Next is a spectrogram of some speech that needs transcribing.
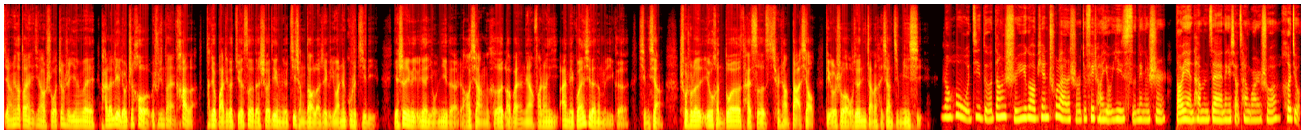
杨平道导演也介绍说，正是因为拍了《猎流》之后，魏淑君导演看了，他就把这个角色的设定就继承到了这个《永安镇故事集》里。也是一个有点油腻的，然后想和老板娘发生暧昧关系的那么一个形象，说出了有很多台词，全场大笑。比如说，我觉得你长得很像金敏喜，然后我记得当时预告片出来的时候就非常有意思，那个是导演他们在那个小餐馆里说喝酒，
